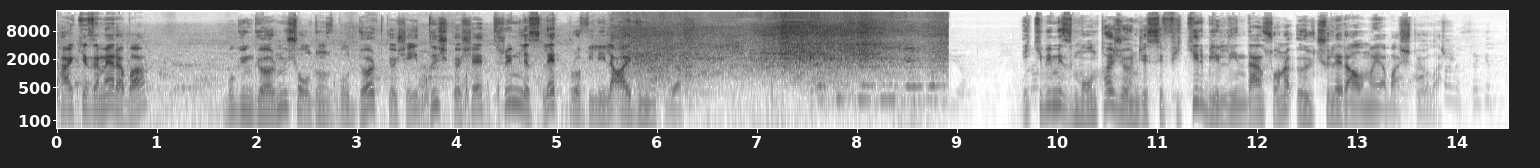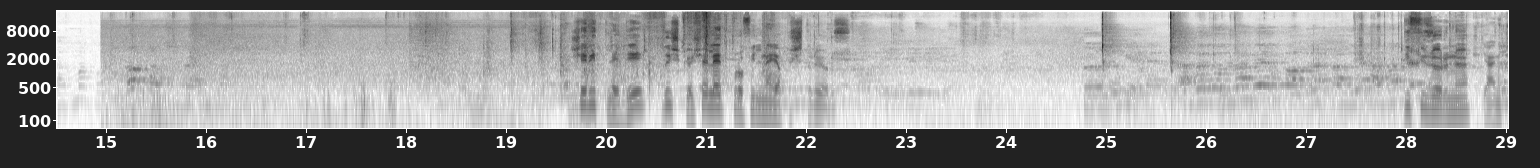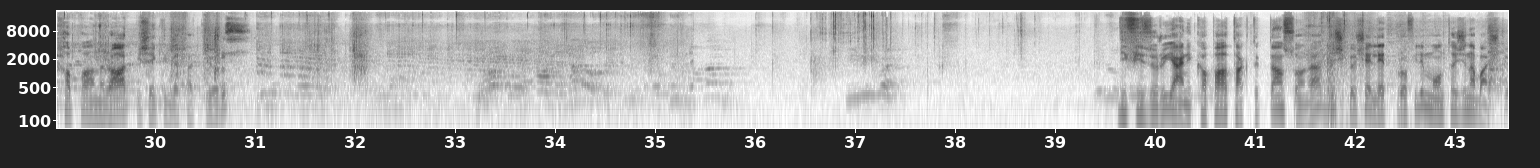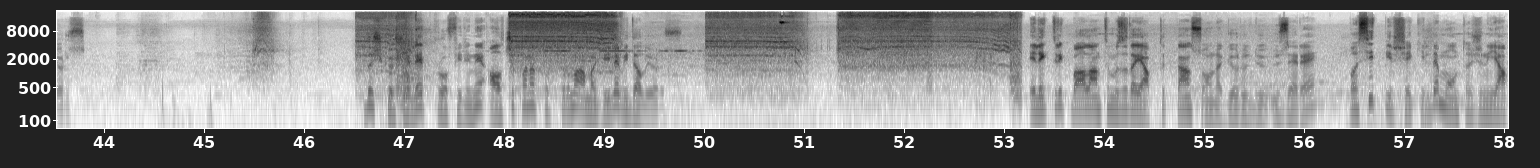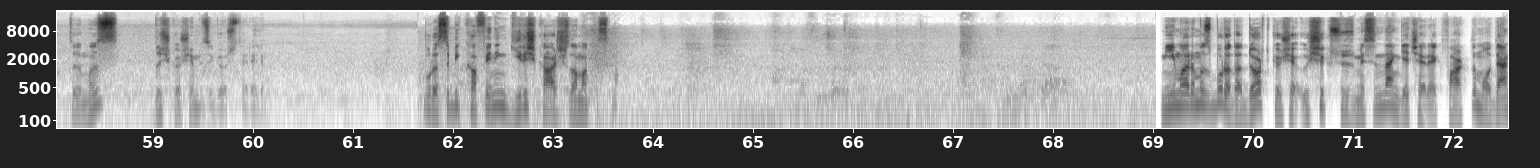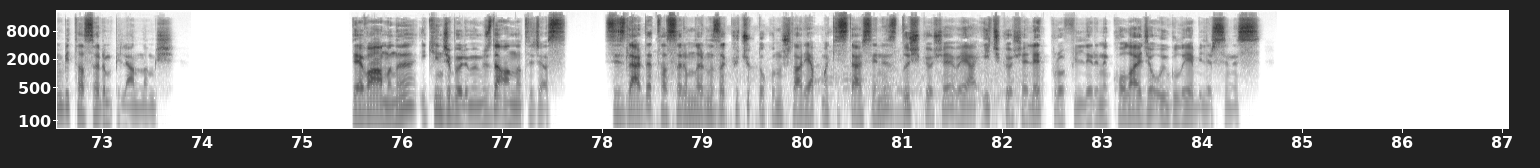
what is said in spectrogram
Herkese merhaba. Bugün görmüş olduğunuz bu dört köşeyi dış köşe trimless led profiliyle aydınlatacağız. Ekibimiz montaj öncesi fikir birliğinden sonra ölçüleri almaya başlıyorlar. Şerit LED'i dış köşe led profiline yapıştırıyoruz. Difüzörünü yani kapağını rahat bir şekilde takıyoruz. Difüzörü yani kapağı taktıktan sonra dış köşe led profili montajına başlıyoruz. Dış köşe led profilini alçıpana tutturma amacıyla vidalıyoruz. Elektrik bağlantımızı da yaptıktan sonra görüldüğü üzere basit bir şekilde montajını yaptığımız dış köşemizi gösterelim. Burası bir kafenin giriş karşılama kısmı. Mimarımız burada dört köşe ışık süzmesinden geçerek farklı modern bir tasarım planlamış. Devamını ikinci bölümümüzde anlatacağız. Sizler de tasarımlarınıza küçük dokunuşlar yapmak isterseniz dış köşe veya iç köşe led profillerini kolayca uygulayabilirsiniz.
